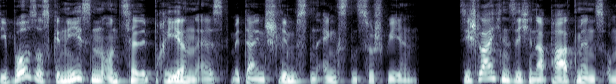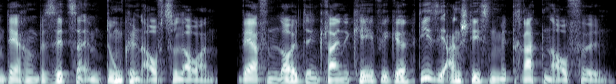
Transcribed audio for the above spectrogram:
Die Bosos genießen und zelebrieren es, mit deinen schlimmsten Ängsten zu spielen. Sie schleichen sich in Apartments, um deren Besitzer im Dunkeln aufzulauern, werfen Leute in kleine Käfige, die sie anschließend mit Ratten auffüllen.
